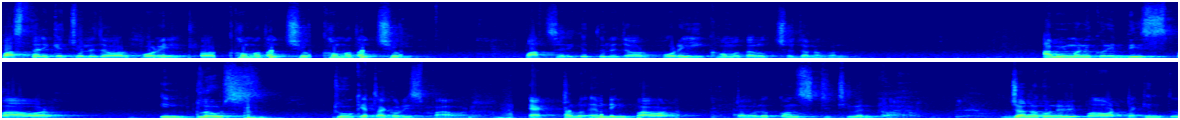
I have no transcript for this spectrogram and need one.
পাঁচ তারিখে চলে যাওয়ার পরে ক্ষমতা উৎস ক্ষমতা উৎস পাঁচ তারিখে চলে যাওয়ার পরেই ক্ষমতার উৎস জনগণ। আমি মনে করি this power includes two categories power একটা হলো এন্ডিং পাওয়ার একটা হলো কনস্টিটিউয়েন্ট পাওয়ার জনগণের এই পাওয়ারটা কিন্তু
